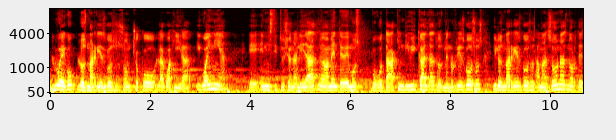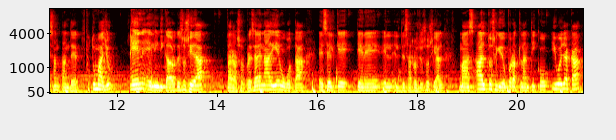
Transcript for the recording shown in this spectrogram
Luego, los más riesgosos son Chocó, La Guajira y Guainía eh, en institucionalidad, nuevamente vemos Bogotá, Quindío y Caldas, los menos riesgosos, y los más riesgosos, Amazonas, Norte de Santander, Putumayo. En el indicador de sociedad, para sorpresa de nadie, Bogotá es el que tiene el, el, desarrollo social más alto, seguido por Atlántico y Boyacá,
